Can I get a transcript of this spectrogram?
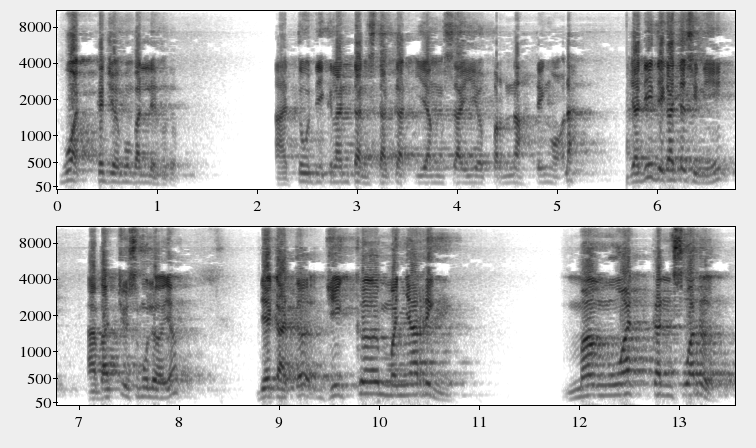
buat kerja mubalik tu. Ha, tu di Kelantan setakat yang saya pernah tengok lah. Jadi dia kata sini, ha, baca semula ya. Dia kata jika menyaring menguatkan suara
